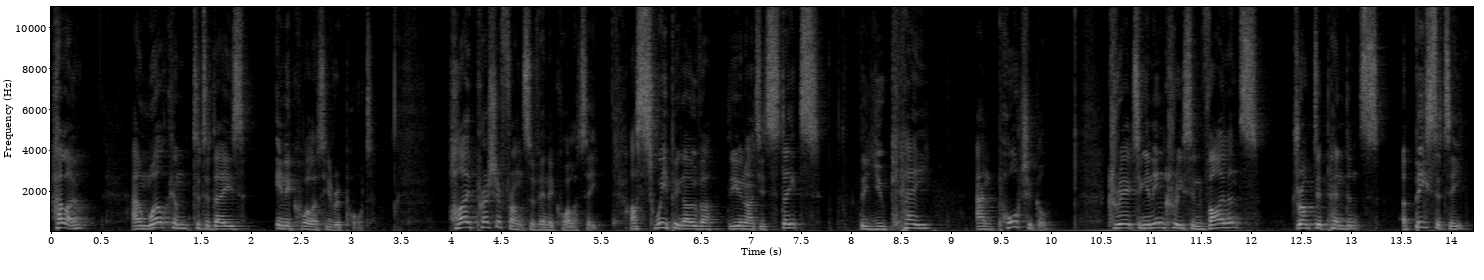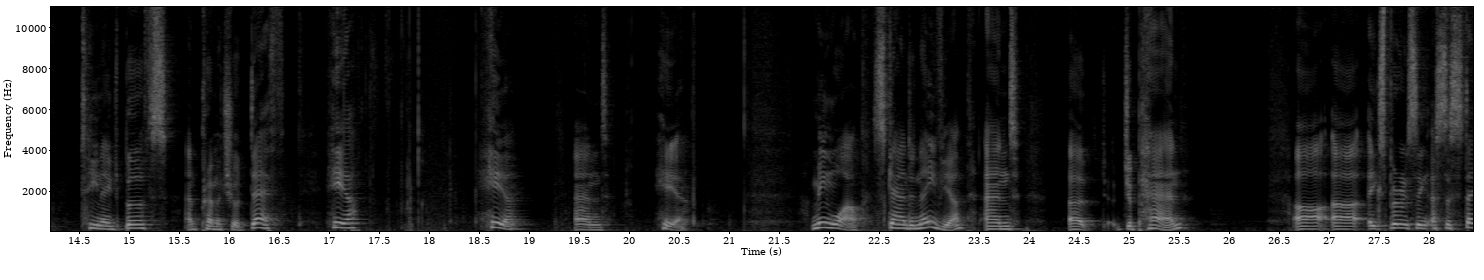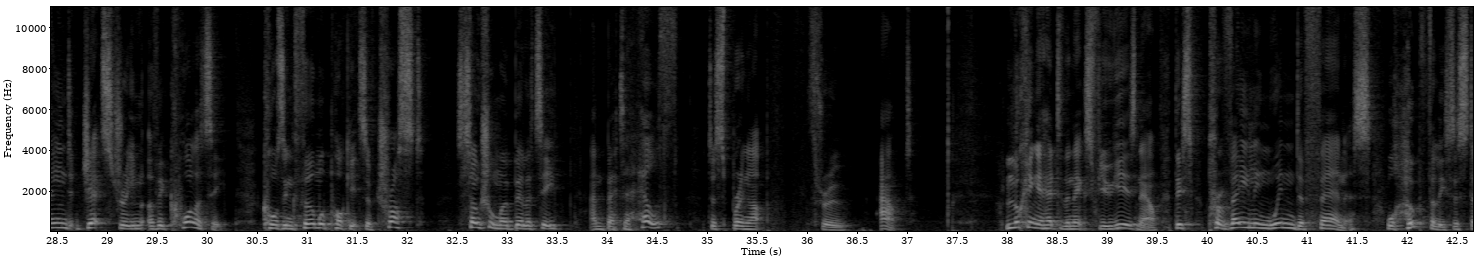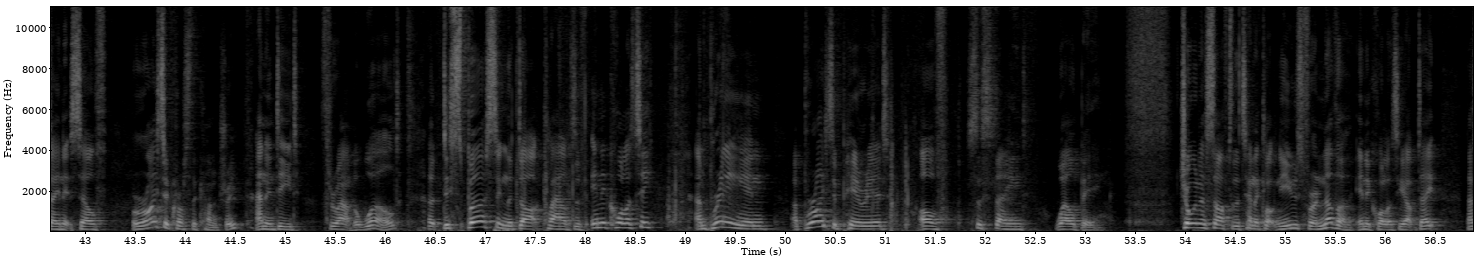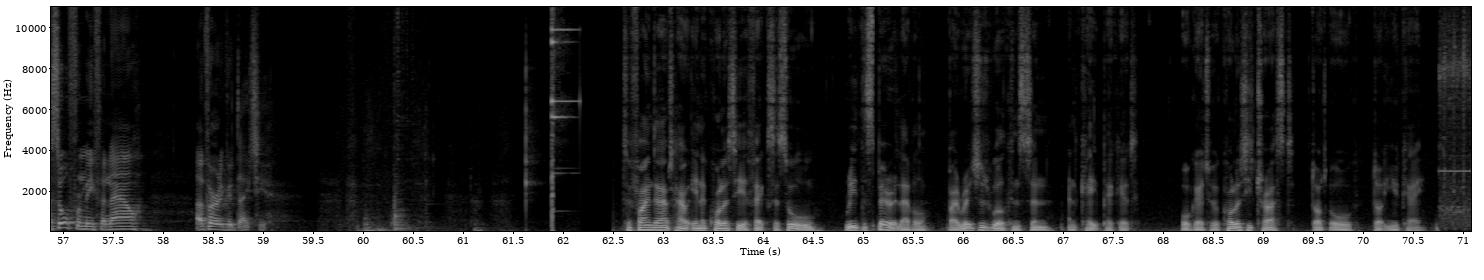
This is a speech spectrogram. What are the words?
Hello, and welcome to today's Inequality Report. High pressure fronts of inequality are sweeping over the United States, the UK, and Portugal, creating an increase in violence, drug dependence, obesity, teenage births, and premature death here, here, and here. Meanwhile, Scandinavia and uh, Japan are uh, experiencing a sustained jet stream of equality, causing thermal pockets of trust, social mobility, and better health to spring up throughout. Looking ahead to the next few years now, this prevailing wind of fairness will hopefully sustain itself right across the country and indeed throughout the world, uh, dispersing the dark clouds of inequality and bringing in a brighter period of sustained well-being. Join us after the 10 o'clock news for another inequality update. That's all from me for now. A very good day to you. To find out how inequality affects us all, read The Spirit Level by Richard Wilkinson and Kate Pickett, or go to equalitytrust.org.uk.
